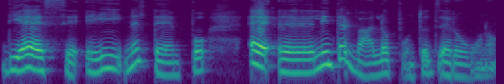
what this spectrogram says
di S e I nel tempo è eh, l'intervallo appunto 0,1.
